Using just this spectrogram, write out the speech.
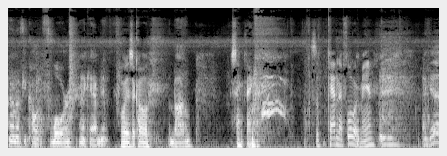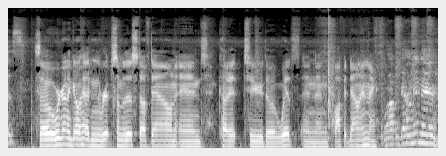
I don't know if you call it a floor in a cabinet. What is it called? The bottom. Same thing. it's a cabinet floor, man. I guess. So we're gonna go ahead and rip some of this stuff down and cut it to the width and then plop it down in there. Plop it down in there.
